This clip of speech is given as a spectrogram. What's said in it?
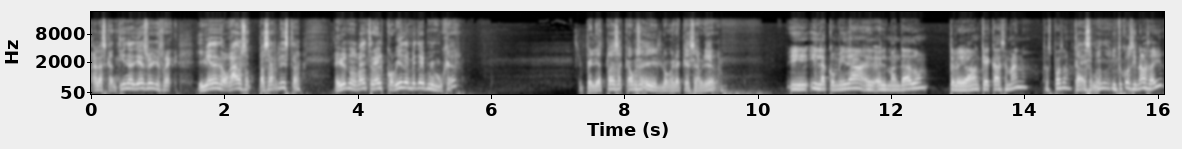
a las cantinas y eso, y, re- y vienen ahogados a pasar lista. Ellos nos van a traer el COVID en vez de mi mujer. Y peleé toda esa causa y logré que se abriera. Y, y la comida, el, el mandado, ¿te lo llevaban qué cada semana? ¿Tu esposa? Cada semana. ¿Y tú cocinabas ahí?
